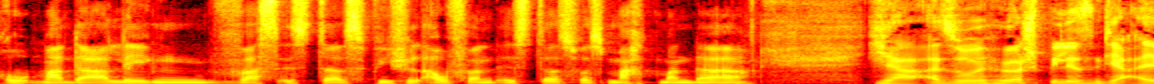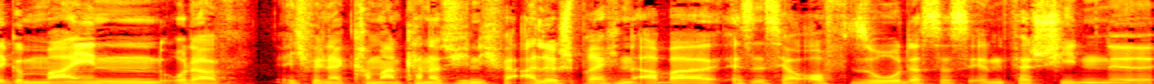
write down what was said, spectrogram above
grob mal darlegen, was ist das, wie viel Aufwand ist das, was macht man da? Ja, also Hörspiele sind ja allgemein oder ich will, kann, man kann natürlich nicht für alle sprechen, aber es ist ja oft so, dass es in verschiedene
